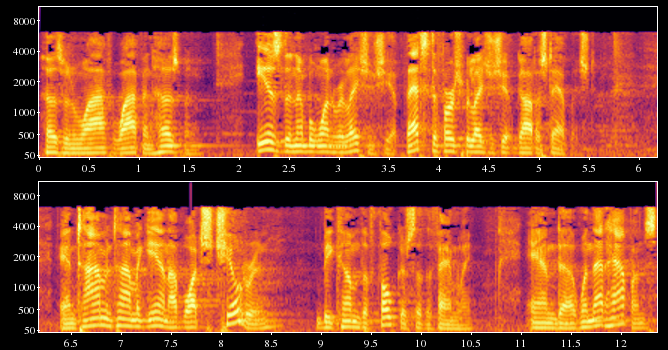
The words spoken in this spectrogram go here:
husband and wife, wife and husband, is the number one relationship. That's the first relationship God established. And time and time again, I've watched children become the focus of the family. And uh, when that happens,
